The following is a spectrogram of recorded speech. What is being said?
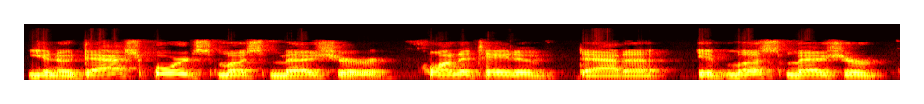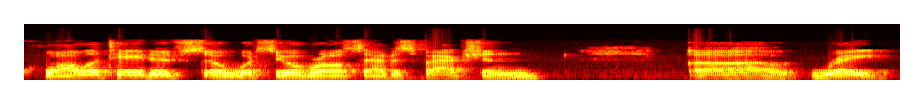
you know dashboards must measure quantitative data. It must measure qualitative. So, what's the overall satisfaction uh, rate?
